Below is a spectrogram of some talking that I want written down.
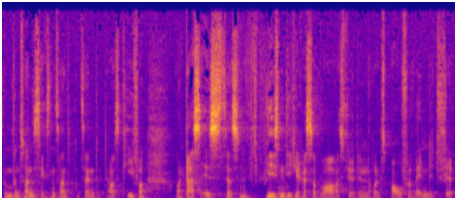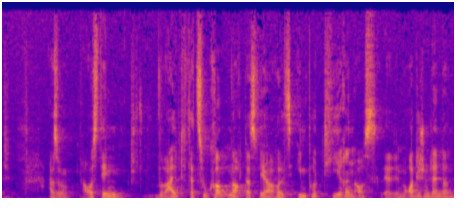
25, 26 Prozent aus Kiefer. Und das ist das wesentliche Reservoir, was für den Holzbau verwendet wird. Also aus dem Wald dazu kommt noch, dass wir Holz importieren aus äh, den nordischen Ländern,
